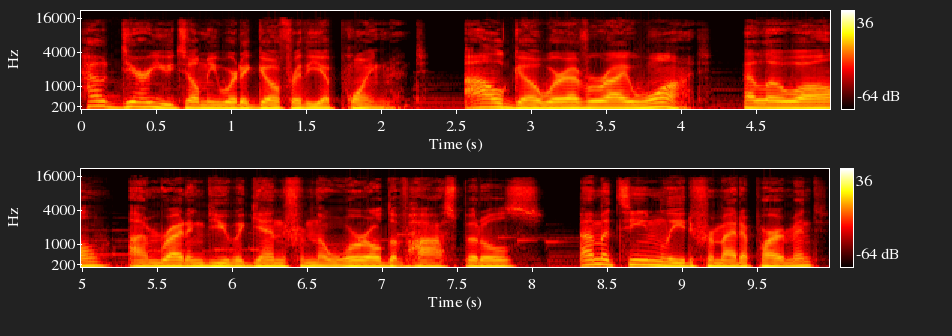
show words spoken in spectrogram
How dare you tell me where to go for the appointment? I'll go wherever I want. Hello, all. I'm writing to you again from the world of hospitals. I'm a team lead for my department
